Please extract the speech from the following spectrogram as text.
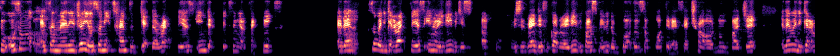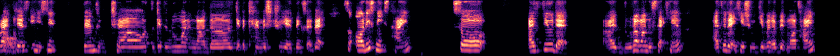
to also Mm. as a manager, you also need time to get the right players in that fits in your tactics. And then, Mm. so when you get the right players in already, which is uh, which is very difficult already because maybe the board don't support it, etc., or no budget. And then when you get the right Oh. players in, you need them to gel, to get to know one another, get the chemistry and things like that. So all this needs time. So I feel that I do not want to sack him. I feel that he should be given a bit more time.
